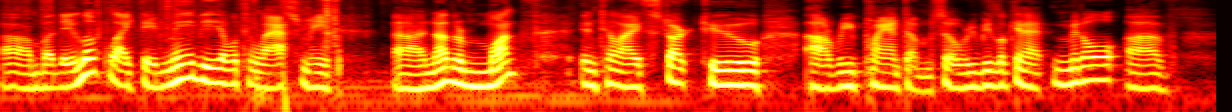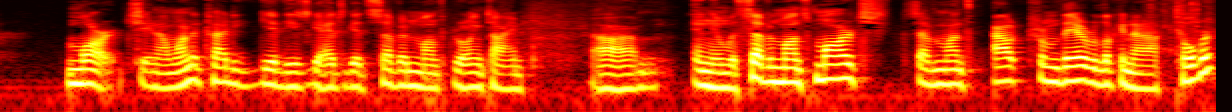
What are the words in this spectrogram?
um, but they look like they may be able to last me uh, another month until I start to uh, replant them. So we'll be looking at middle of March, and I want to try to give these guys a good seven month growing time. Um, and then with seven months March, seven months out from there, we're looking at October.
